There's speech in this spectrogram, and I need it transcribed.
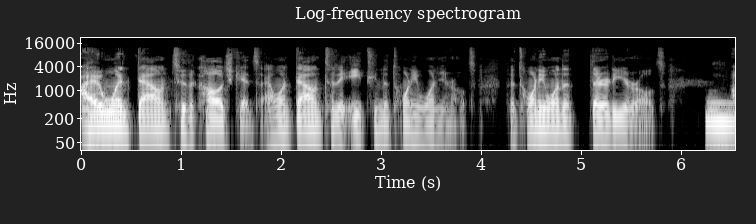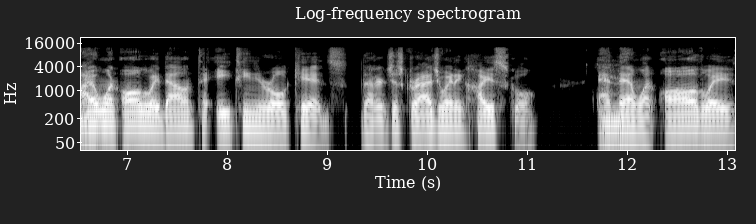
I went down to the college kids. I went down to the 18 to 21 year olds, the 21 to 30 year olds. Mm. I went all the way down to 18 year old kids that are just graduating high school and then went all the way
